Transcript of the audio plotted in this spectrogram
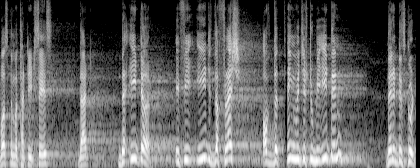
verse number 30, it says that the eater, if he eats the flesh of the thing which is to be eaten, then it is good.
